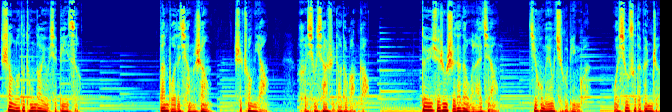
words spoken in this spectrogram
上楼的通道有些闭塞。斑驳的墙上，是壮阳和修下水道的广告。对于学生时代的我来讲，几乎没有去过宾馆。我羞涩的跟着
